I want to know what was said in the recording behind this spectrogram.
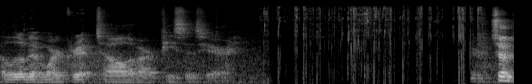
a little bit more grip to all of our pieces here. So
